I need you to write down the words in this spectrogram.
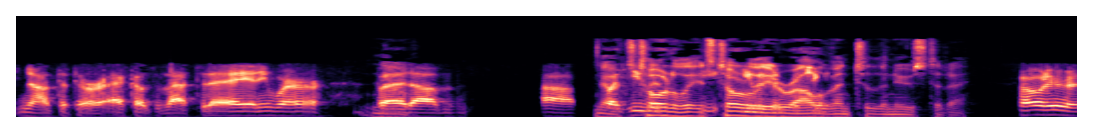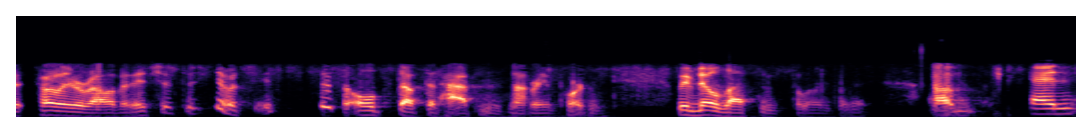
not that there are echoes of that today anywhere, no. but um, uh, no, but it's totally was, it's totally irrelevant to the news today. Totally, totally irrelevant. It's just you know it's it's just old stuff that happens, not very important. We have no lessons to learn from it. Um, and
